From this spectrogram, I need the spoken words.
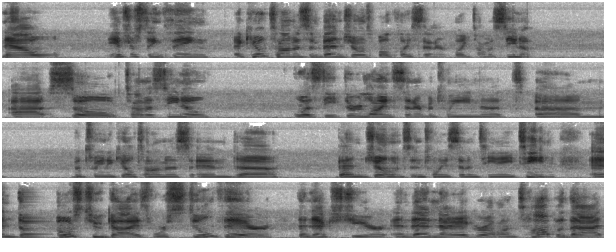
Now, interesting thing, Akil Thomas and Ben Jones both play center, like Tomasino. Uh, so Tomasino was the third line center between uh, um, between Akil Thomas and uh, Ben Jones in 2017-18, and th- those two guys were still there the next year, and then Niagara on top of that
